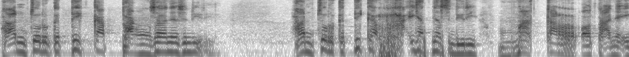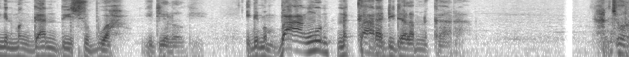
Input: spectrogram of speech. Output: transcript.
Hancur ketika bangsanya sendiri. Hancur ketika rakyatnya sendiri makar otaknya ingin mengganti sebuah ideologi. Ingin membangun negara di dalam negara hancur,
